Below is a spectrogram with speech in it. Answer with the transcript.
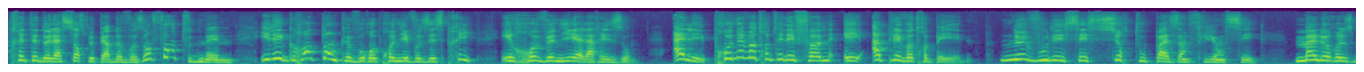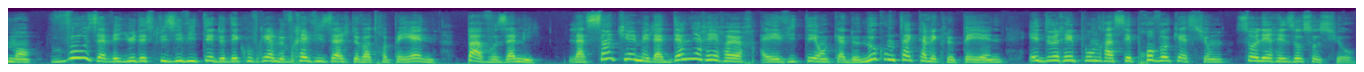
traiter de la sorte le père de vos enfants tout de même. Il est grand temps que vous repreniez vos esprits et reveniez à la raison. Allez, prenez votre téléphone et appelez votre PN. Ne vous laissez surtout pas influencer. Malheureusement, vous avez eu l'exclusivité de découvrir le vrai visage de votre PN, pas vos amis. La cinquième et la dernière erreur à éviter en cas de no-contact avec le PN est de répondre à ses provocations sur les réseaux sociaux.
